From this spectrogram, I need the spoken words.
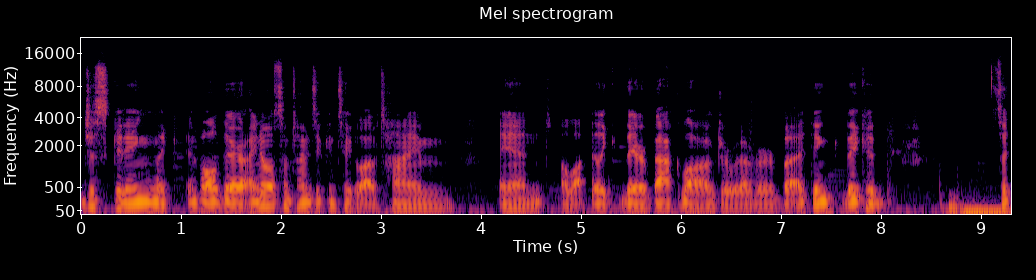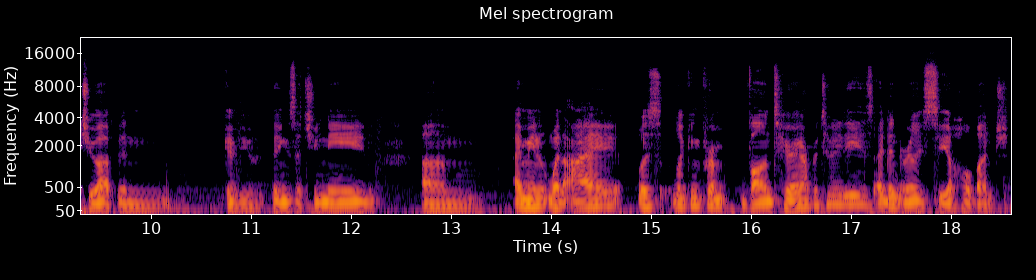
just getting like involved there i know sometimes it can take a lot of time and a lot like they're backlogged or whatever but i think they could set you up and give you things that you need. Um i mean when i was looking for volunteering opportunities i didn't really see a whole bunch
